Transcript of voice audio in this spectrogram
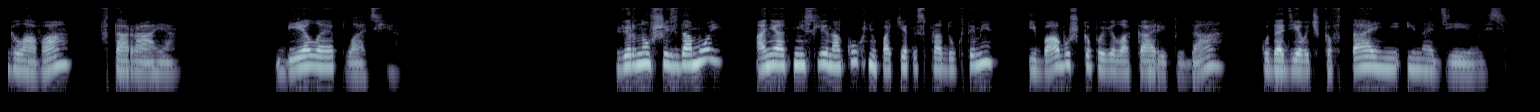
Глава вторая. Белое платье. Вернувшись домой, они отнесли на кухню пакеты с продуктами, и бабушка повела Кари туда, куда девочка втайне и надеялась,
